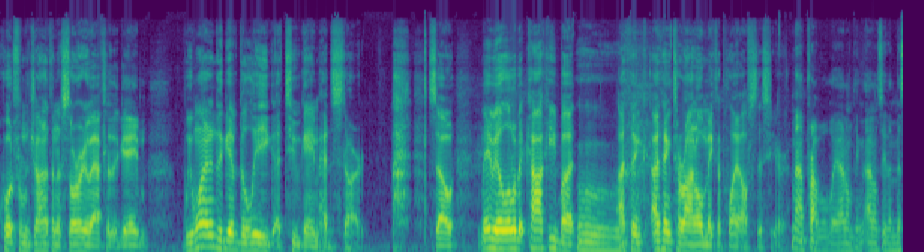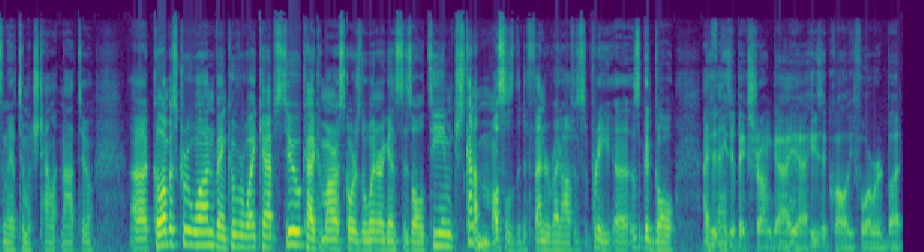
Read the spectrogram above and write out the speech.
quote from Jonathan Osorio after the game. We wanted to give the league a two-game head start. so maybe a little bit cocky, but I think I think Toronto will make the playoffs this year. Uh, probably. I don't think. I don't see them missing. They have too much talent not to. Uh, Columbus Crew one, Vancouver Whitecaps two. Kei Kamara scores the winner against his old team. Just kind of muscles the defender right off. It's a pretty. Uh, it's a good goal. I He's a, think he's a big, strong guy. Yeah. he's a quality forward, but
